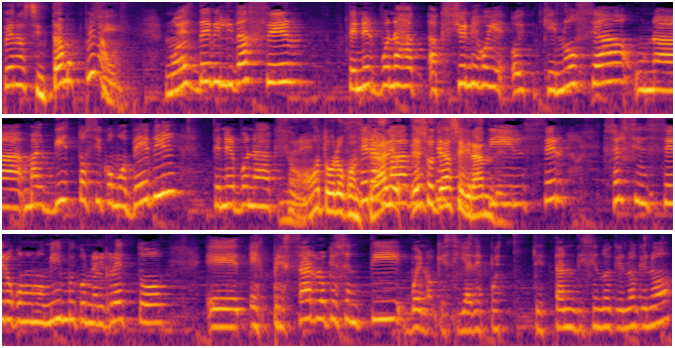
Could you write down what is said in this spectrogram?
pena, sintamos pena. Sí. No es debilidad ser, tener buenas ac- acciones, oye, oye, que no sea una mal visto así como débil tener buenas acciones. No, todo lo contrario, eso te hace grande. Ser, ser sincero con uno mismo y con el resto, eh, expresar lo que sentí, bueno, que si ya después te están diciendo que no, que no,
